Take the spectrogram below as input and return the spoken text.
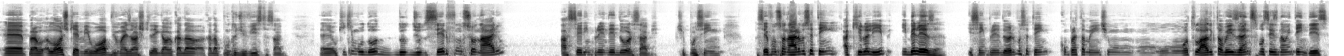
É, pra, lógico que é meio óbvio, mas eu acho que legal cada, cada ponto de vista, sabe? É, o que, que mudou do, de ser funcionário a ser empreendedor, sabe? Tipo assim, ser funcionário você tem aquilo ali e beleza. E ser empreendedor você tem completamente um, um, um outro lado que talvez antes vocês não entendessem.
